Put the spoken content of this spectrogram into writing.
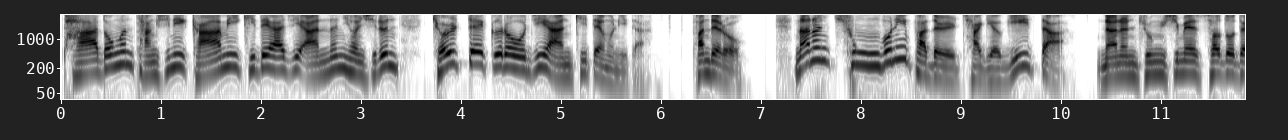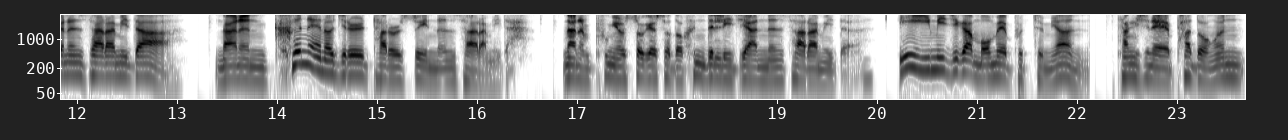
파동은 당신이 감히 기대하지 않는 현실은 절대 끌어오지 않기 때문이다. 반대로 나는 충분히 받을 자격이 있다. 나는 중심에 서도 되는 사람이다. 나는 큰 에너지를 다룰 수 있는 사람이다. 나는 풍요 속에서도 흔들리지 않는 사람이다. 이 이미지가 몸에 붙으면 당신의 파동은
